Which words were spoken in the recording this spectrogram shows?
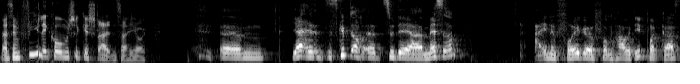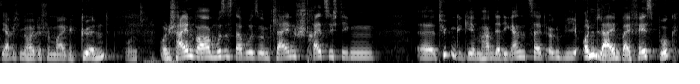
Da sind viele komische Gestalten, sage ich euch. Ähm, ja, es gibt auch äh, zu der Messe eine Folge vom HOD-Podcast, die habe ich mir heute schon mal gegönnt. Und? Und scheinbar muss es da wohl so einen kleinen, streitsüchtigen äh, Typen gegeben haben, der die ganze Zeit irgendwie online bei Facebook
